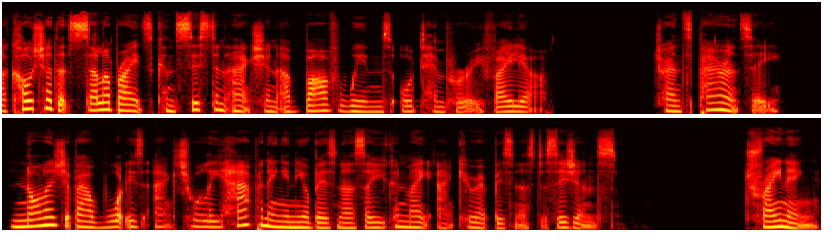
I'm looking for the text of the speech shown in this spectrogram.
A culture that celebrates consistent action above wins or temporary failure transparency, knowledge about what is actually happening in your business so you can make accurate business decisions. Training,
